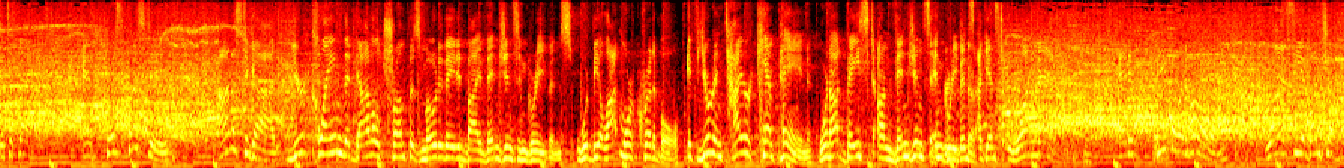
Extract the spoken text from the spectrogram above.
It's a fact. And Chris Christie honest to God, your claim that Donald Trump is motivated by vengeance and grievance would be a lot more credible if your entire campaign were not based on vengeance and grievance against one man. And if people at home want to see a bunch of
